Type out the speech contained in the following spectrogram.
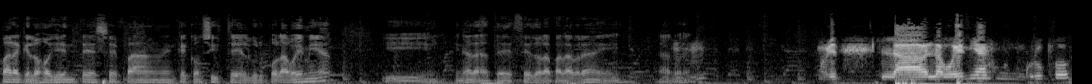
para que los oyentes sepan en qué consiste el grupo La Bohemia y, y nada, te cedo la palabra y a Muy bien. La, la Bohemia es un grupo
